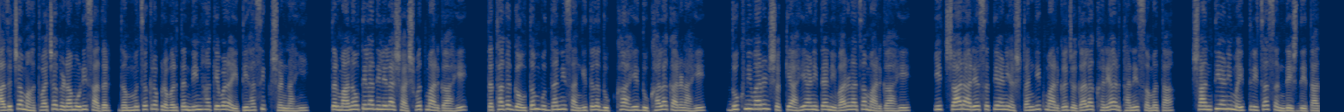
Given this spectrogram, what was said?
आजच्या महत्त्वाच्या घडामोडी सादर धम्मचक्र प्रवर्तन दिन हा केवळ ऐतिहासिक क्षण नाही तर मानवतेला दिलेला शाश्वत मार्ग आहे. तथागत गौतम बुद्धांनी सांगितलं दुःख आहे दुःखाला कारण आहे. दुःख निवारण शक्य आहे आणि त्या निवारणाचा मार्ग आहे. ही चार आर्यसत्य आणि अष्टांगिक मार्ग जगाला खऱ्या अर्थाने समता शांती आणि मैत्रीचा संदेश देतात.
